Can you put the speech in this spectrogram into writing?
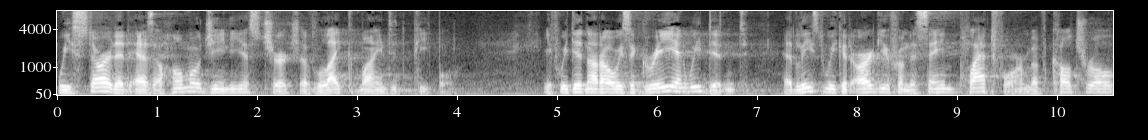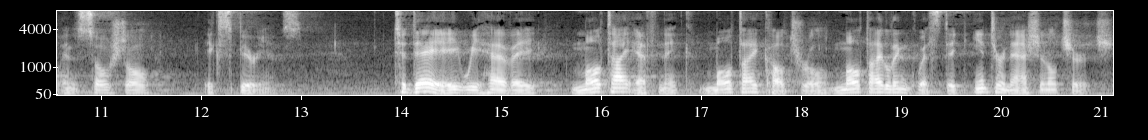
We started as a homogeneous church of like minded people. If we did not always agree, and we didn't, at least we could argue from the same platform of cultural and social experience. Today, we have a multi ethnic, multicultural, multilinguistic, international church.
